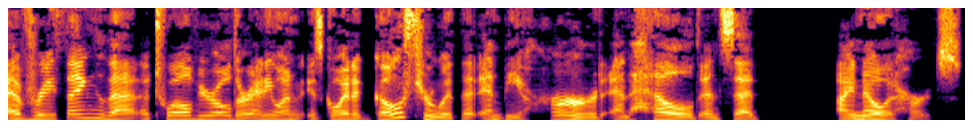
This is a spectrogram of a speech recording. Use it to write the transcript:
everything that a 12 year old or anyone is going to go through with it and be heard and held and said, I know it hurts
